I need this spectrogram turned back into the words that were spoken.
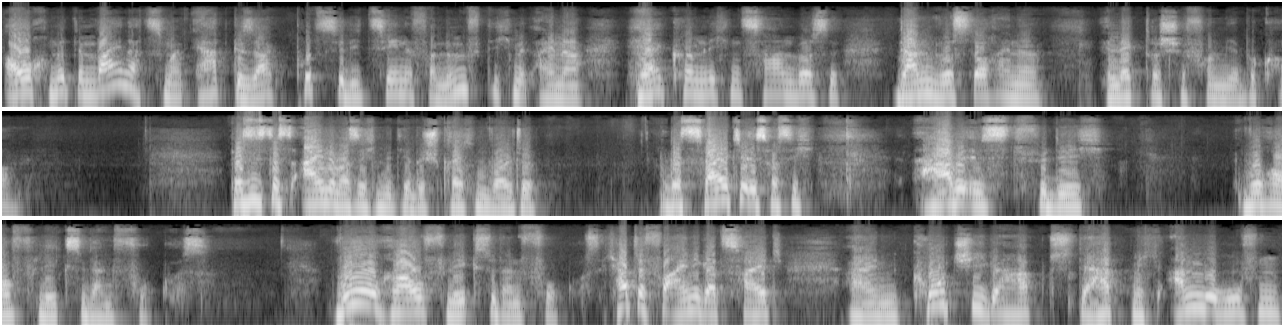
auch mit dem Weihnachtsmann. Er hat gesagt, putze die Zähne vernünftig mit einer herkömmlichen Zahnbürste, dann wirst du auch eine elektrische von mir bekommen. Das ist das eine, was ich mit dir besprechen wollte. Und das zweite ist, was ich habe, ist für dich, worauf legst du deinen Fokus? Worauf legst du deinen Fokus? Ich hatte vor einiger Zeit einen Coachie gehabt, der hat mich angerufen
